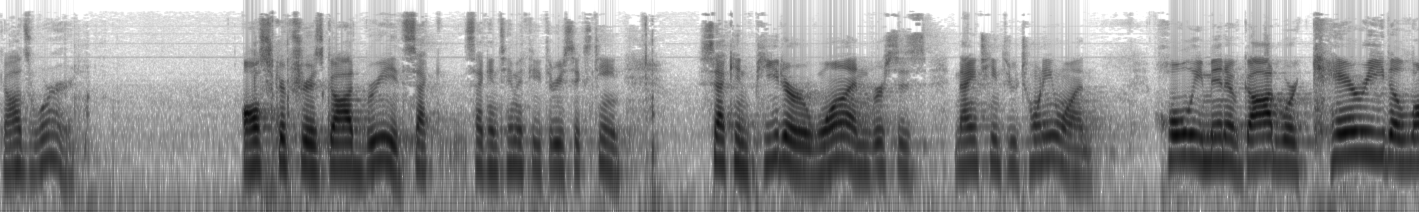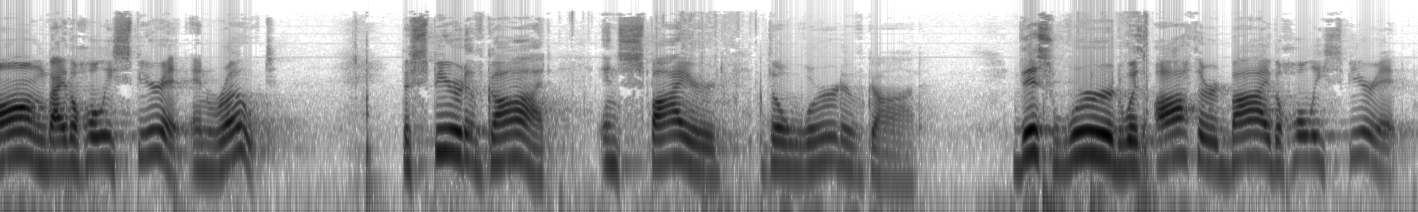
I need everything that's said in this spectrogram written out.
God's Word. All scripture is God breathed, 2 Timothy 3:16. 2 Peter 1 verses 19 through 21. Holy men of God were carried along by the Holy Spirit and wrote. The Spirit of God inspired the Word of God. This Word was authored by the Holy Spirit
